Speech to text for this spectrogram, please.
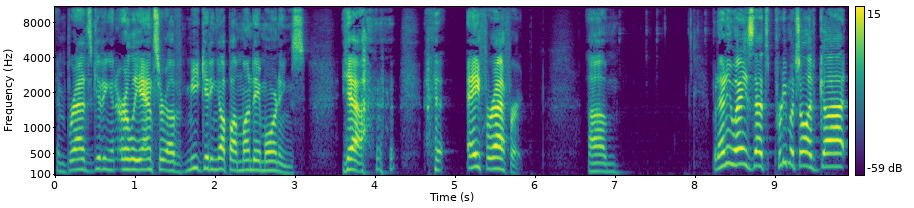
And Brad's giving an early answer of me getting up on Monday mornings. Yeah, A for effort. Um, but anyways, that's pretty much all I've got.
